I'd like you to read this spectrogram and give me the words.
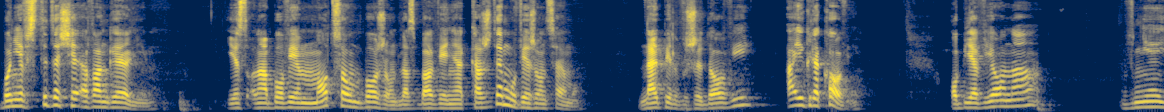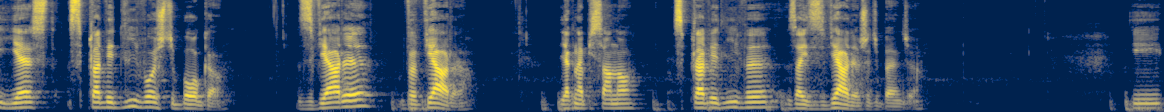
bo nie wstydzę się Ewangelii. Jest ona bowiem mocą Bożą dla zbawienia każdemu wierzącemu najpierw Żydowi, a i Grekowi. Objawiona w niej jest sprawiedliwość Boga z wiary w wiarę. Jak napisano, sprawiedliwy zaś z wiary żyć będzie. I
